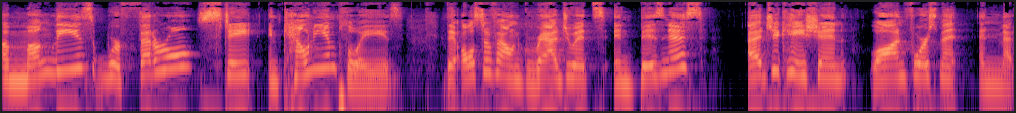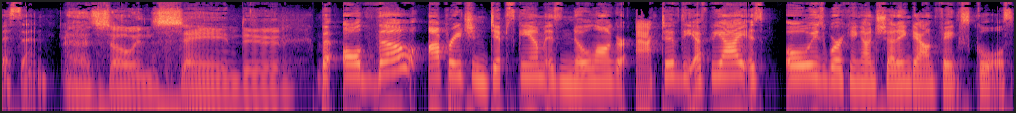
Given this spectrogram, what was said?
Among these were federal, state, and county employees. They also found graduates in business, education, law enforcement, and medicine. That's so insane, dude. But although Operation Dip Scam is no longer active, the FBI is always working on shutting down fake schools.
